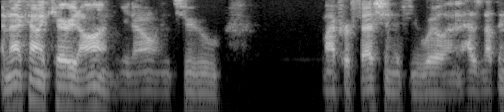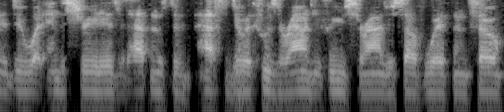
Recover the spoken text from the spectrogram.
And that kind of carried on, you know, into my profession, if you will. And it has nothing to do what industry it is. It happens to has to do with who's around you, who you surround yourself with. And so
